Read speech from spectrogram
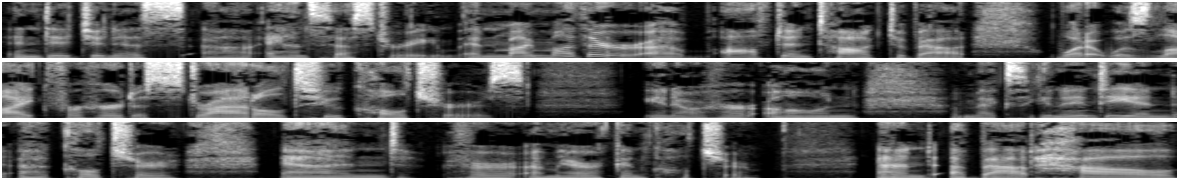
indigenous uh, ancestry. And my mother uh, often talked about what it was like for her to straddle two cultures you know, her own Mexican Indian uh, culture and her American culture, and about how,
